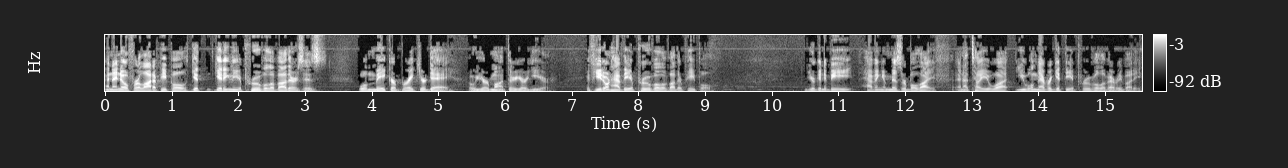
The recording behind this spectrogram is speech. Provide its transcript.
And I know for a lot of people, get, getting the approval of others is will make or break your day or your month or your year. If you don't have the approval of other people, you're going to be having a miserable life. And I tell you what, you will never get the approval of everybody.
